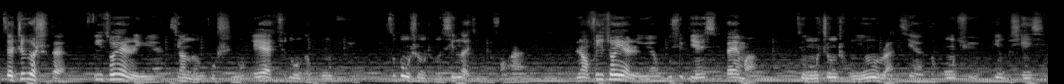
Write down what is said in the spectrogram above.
在这个时代，非专业人员将能够使用 AI 驱动的工具自动生成新的解决方案，让非专业人员无需编写代码就能生成应用软件的工具并不新鲜。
